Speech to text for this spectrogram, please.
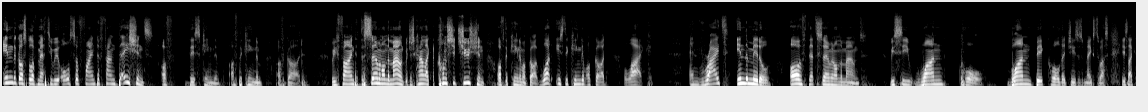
in the Gospel of Matthew, we also find the foundations of this kingdom, of the kingdom of God we find the Sermon on the Mount, which is kind of like a constitution of the kingdom of God. What is the kingdom of God like? And right in the middle of that Sermon on the Mount, we see one call, one big call that Jesus makes to us. He's like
